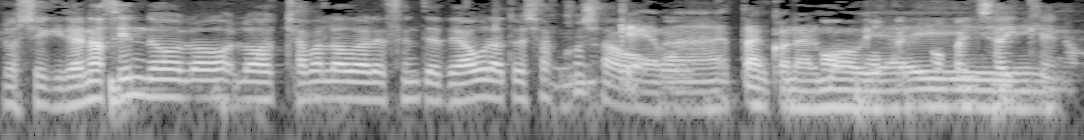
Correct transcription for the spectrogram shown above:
¿Lo seguirán haciendo los, los chavales adolescentes de ahora, todas esas cosas? Que o, va, están con el o- móvil o- ahí. o pensáis que no?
